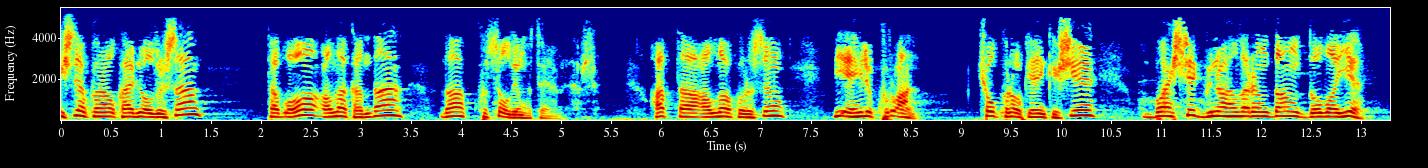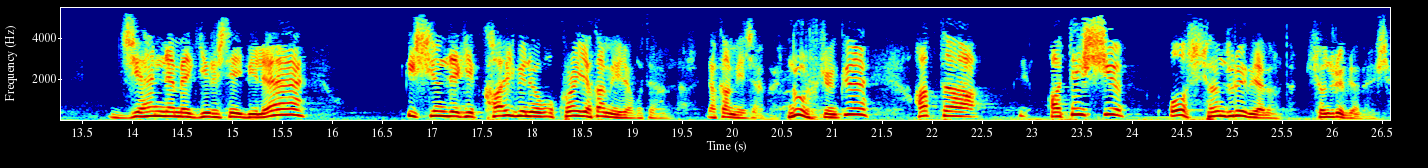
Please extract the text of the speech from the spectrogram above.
İçinde Kur'an o kalbine olursa tabi o Allah katında daha kutsal oluyor muhteremler. Hatta Allah korusun bir ehli Kur'an çok Kur'an okuyan kişi başka günahlarından dolayı cehenneme girse bile içindeki kalbini Kur'an yakamayacak muhtemelenler. Yakamayacak böyle. Nur çünkü hatta ateşi O söndürüyor bile. Söndürüyor bile böylece.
